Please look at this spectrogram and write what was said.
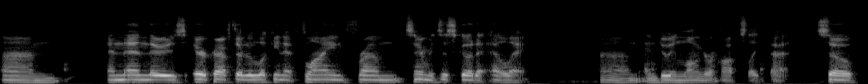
Um, and then there's aircraft that are looking at flying from San Francisco to LA um, and doing longer hops like that. So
